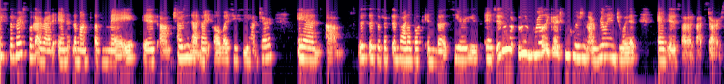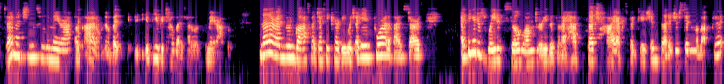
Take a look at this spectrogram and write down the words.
The first book I read in the month of May is um, Chosen at Nightfall by C.C. Hunter. And um, this is the fifth and final book in the series, and it was, it was a really good conclusion. I really enjoyed it, and it is 5 out of 5 stars. Did I mention this was a May wrap up? I don't know, but if you could tell by the title, it's a May wrap up. And then I read Moon Glass by Jessi Kirby, which I gave 4 out of 5 stars. I think I just waited so long to read this that I had such high expectations that it just didn't live up to it.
